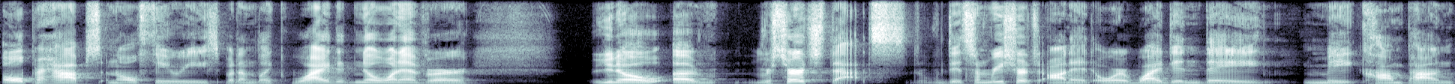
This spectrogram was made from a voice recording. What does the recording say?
All perhaps and all theories, but I'm like, why did no one ever, you know, uh, research that? Did some research on it, or why didn't they make compound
